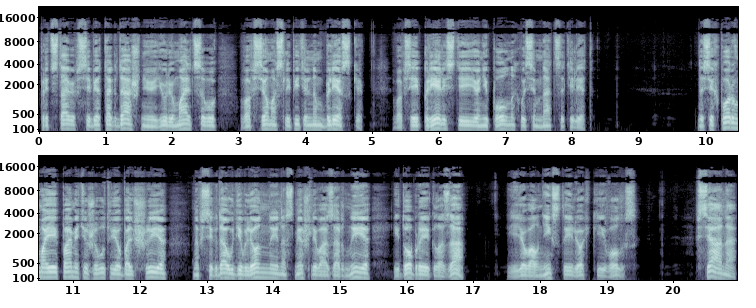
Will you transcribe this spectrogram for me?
представив себе тогдашнюю Юлю Мальцеву во всем ослепительном блеске, во всей прелести ее неполных восемнадцати лет. До сих пор в моей памяти живут ее большие, навсегда удивленные, насмешливо озорные и добрые глаза, ее волнистые легкие волосы. Вся она,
